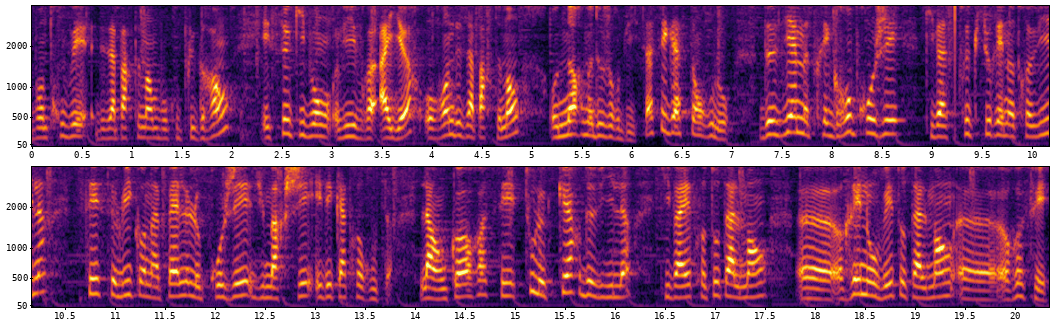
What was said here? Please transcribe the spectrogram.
vont trouver des appartements beaucoup plus grands et ceux qui vont vivre ailleurs auront des appartements aux normes d'aujourd'hui. Ça, c'est Gaston Rouleau. Deuxième très gros projet qui va structurer notre ville, c'est celui qu'on appelle le projet du marché et des quatre routes. Là encore, c'est tout le cœur de ville qui va être totalement euh, rénové, totalement euh, refait.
